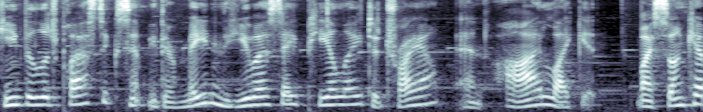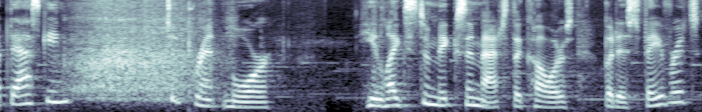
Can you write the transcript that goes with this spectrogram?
Keene Village Plastic sent me their Made in the USA PLA to try out, and I like it. My son kept asking to print more. He likes to mix and match the colors, but his favorites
